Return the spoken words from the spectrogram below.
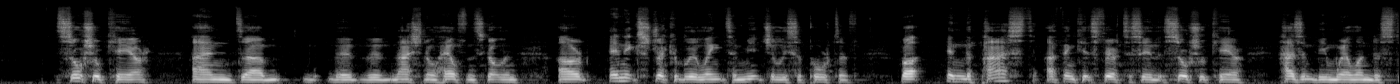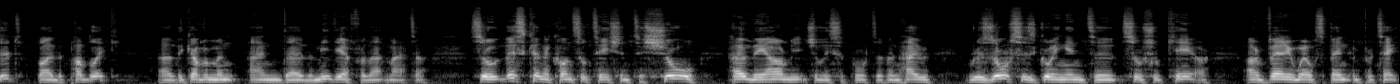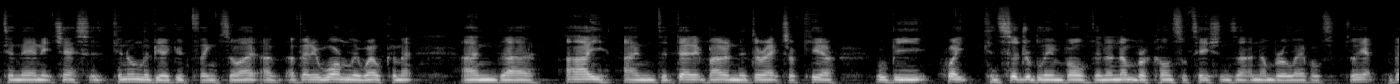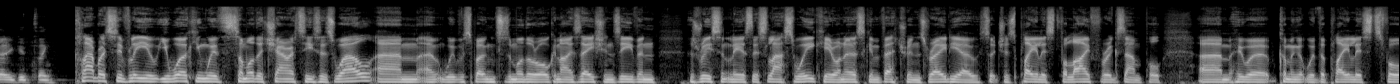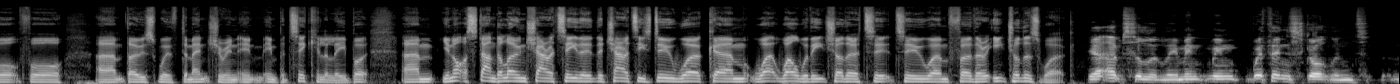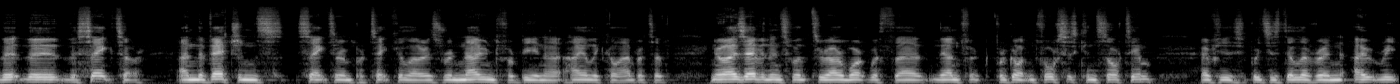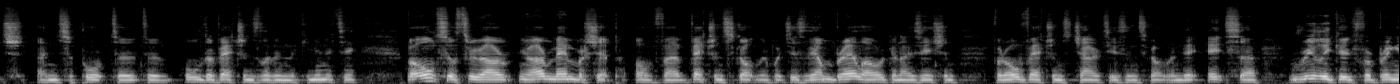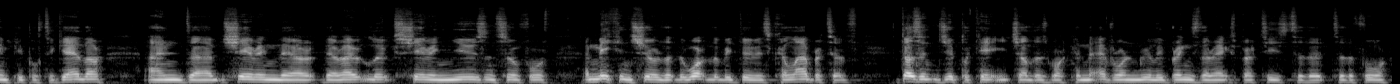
social care and um, the, the national health in Scotland are inextricably linked and mutually supportive. But in the past, I think it's fair to say that social care hasn't been well understood by the public, uh, the government, and uh, the media for that matter. So, this kind of consultation to show how they are mutually supportive and how resources going into social care are very well spent in protecting the NHS. It can only be a good thing. So I, I, I very warmly welcome it. And uh, I and Derek Barron, the Director of Care, will be quite considerably involved in a number of consultations at a number of levels. So, yeah, very good thing collaboratively, you're working with some other charities as well. Um, we've spoken to some other organisations, even as recently as this last week here on Erskine Veterans Radio, such as Playlist for Life, for example, um, who are coming up with the playlists for for um, those with dementia in, in, in particularly. But um, you're not a standalone charity. The, the charities do work um, well, well, with each other to to um, further each other's work. Yeah, absolutely. I mean, I mean within Scotland, the the the sector and the veterans sector in particular is renowned for being a highly collaborative. You know, as evidenced went through our work with uh, the Unforgotten Forces Consortium, uh, which is, which is delivering outreach and support to, to older veterans living in the community. but also through our you know our membership of uh, Veterans Scotland, which is the umbrella organisation for all veterans charities in Scotland. It, it's uh, really good for bringing people together and uh, sharing their their outlooks, sharing news and so forth, and making sure that the work that we do is collaborative, doesn't duplicate each other's work, and that everyone really brings their expertise to the to the fore.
